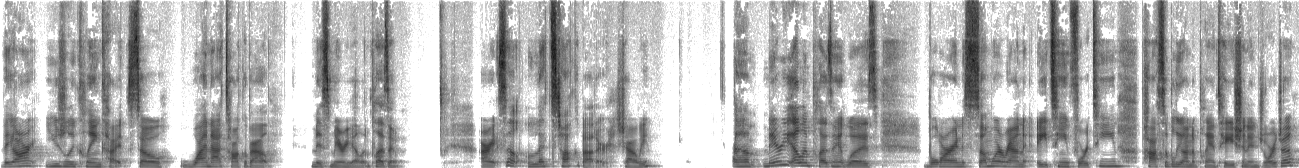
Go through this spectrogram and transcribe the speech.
they aren't usually clean cut. So why not talk about Miss Mary Ellen Pleasant? All right, so let's talk about her, shall we? Um, Mary Ellen Pleasant was born somewhere around 1814, possibly on a plantation in Georgia,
